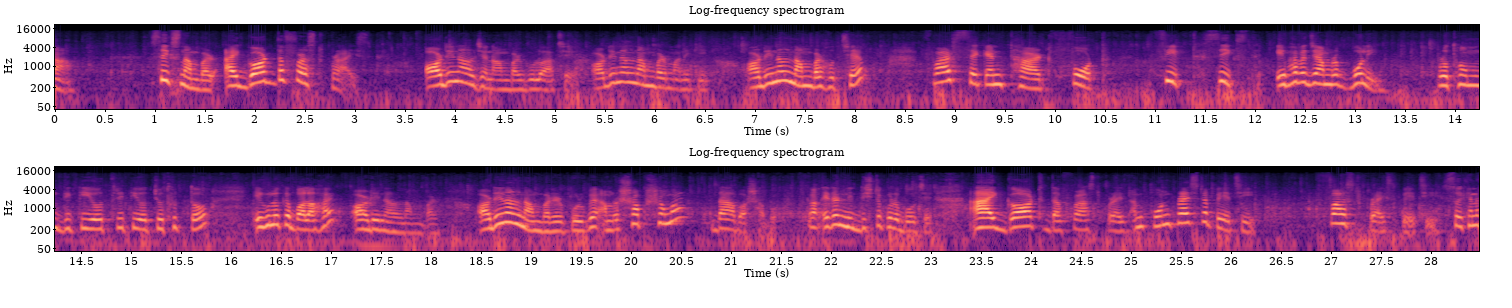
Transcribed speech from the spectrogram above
না। Six number I got the first prize ordinal যে নাম্বারগুলো আছে অর্ডিনাল নাম্বার মানে কি? অর্ডিনাল নাম্বার হচ্ছে first second third fourth fifth sixth এভাবে যে আমরা বলি, প্রথম, দ্বিতীয়, তৃতীয়, চতুর্থ, এগুলোকে বলা হয় অর্ডিনাল নাম্বার। অর্ডিনাল নাম্বারের পূর্বে আমরা সব সময় দা বসাবো, কারণ এটা নির্দিষ্ট করে বলছে I got the first prize আমি কোন প্রাইজটা পেয়েছি? ফার্স্ট প্রাইজ পেয়েছি। সো এখানে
